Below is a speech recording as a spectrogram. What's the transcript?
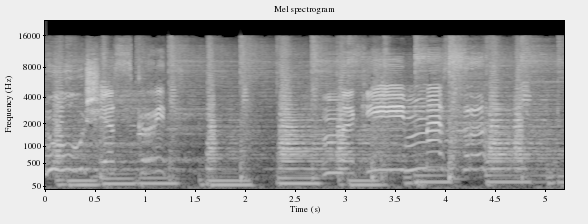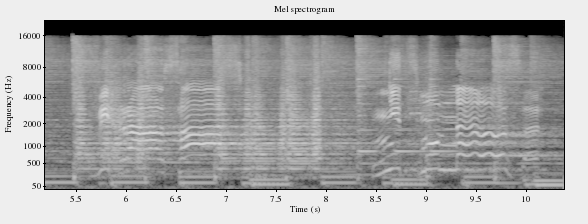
nůž je skryt. Meký mesr vyhrál sásku, nic mu nelze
